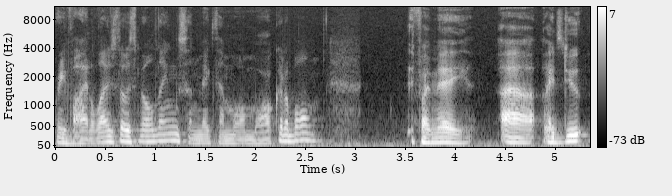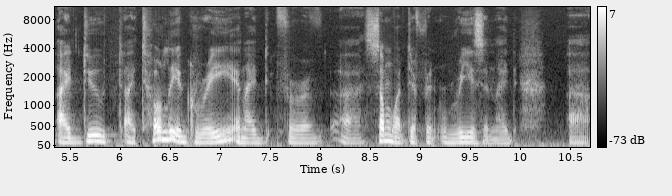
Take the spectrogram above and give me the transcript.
revitalize those buildings and make them more marketable. If I may, uh, I do, I do, I totally agree, and I for a uh, somewhat different reason. I, uh,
